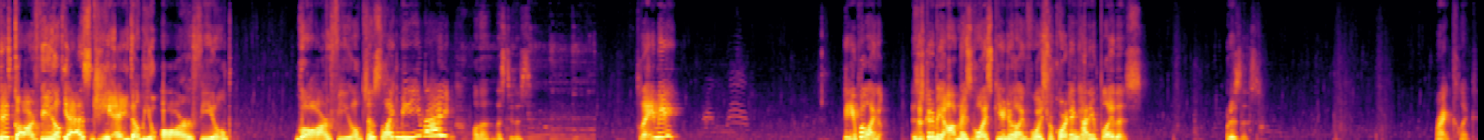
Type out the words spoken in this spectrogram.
is Garfield, yes, G-A-W-R Field. Garfield, just like me, right? Hold on, let's do this. Play me? Can you put like... Is this gonna be Ame's voice? Can you do like voice recording? How do you play this? What is this? Right click.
